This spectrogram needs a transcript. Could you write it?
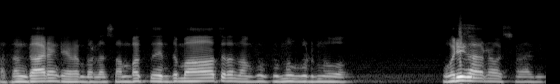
അഹങ്കാരം കയറാൻ പാടില്ല. സമ്പത്ത് എന്തുമാത്രം നമുക്ക് കുന്നുകൂടുന്നുവോ? ഒരു കാരണവശാലും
